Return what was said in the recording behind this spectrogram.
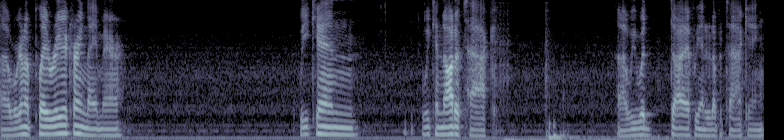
Uh, we're gonna play Reoccurring Nightmare. We can we cannot attack. Uh, we would die if we ended up attacking.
